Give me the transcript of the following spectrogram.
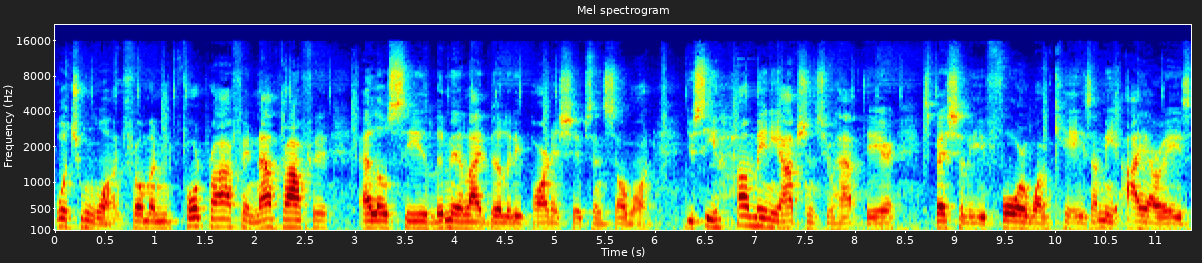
what you want from a for-profit, non-profit, LLC, limited liability partnerships, and so on. You see how many options you have there, especially 401ks, I mean IRAs.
